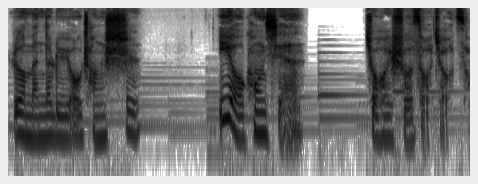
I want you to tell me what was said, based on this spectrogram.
热门的旅游城市，一有空闲就会说走就走。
